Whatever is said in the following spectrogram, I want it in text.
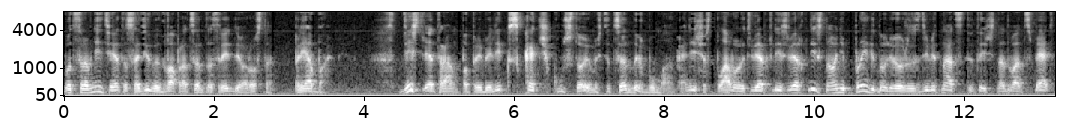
Вот сравните это с 1,2% среднего роста при Обаме. Действия Трампа привели к скачку стоимости ценных бумаг. Они сейчас плавают вверх-вниз, вверх-вниз, но они прыгнули уже с 19 тысяч на 25,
